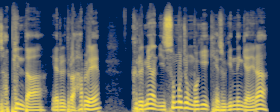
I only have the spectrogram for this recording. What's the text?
잡힌다. 예를 들어 하루에 그러면 이 20종목이 계속 있는 게 아니라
